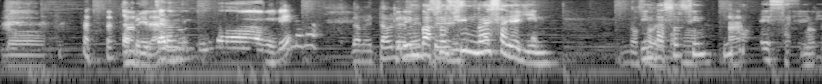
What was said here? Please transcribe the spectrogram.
Lo, se aprovecharon de que era bebé nomás. Lamentablemente. Pero Invasor Sim no es Saiyajin. No. Invasor Sim no Ah, es Saiyajin.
